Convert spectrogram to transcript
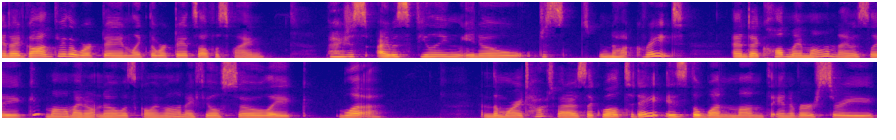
And i'd gotten through the workday and like the workday itself was fine but i just i was feeling you know just not great and I called my mom and I was like, Mom, I don't know what's going on. I feel so like blah. And the more I talked about it, I was like, Well, today is the one month anniversary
